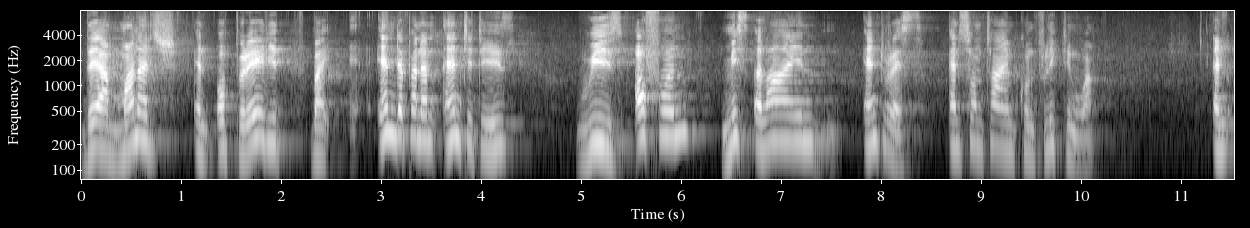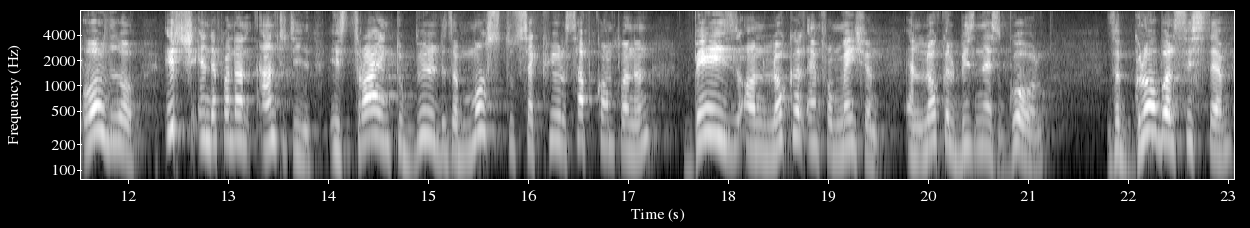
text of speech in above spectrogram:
They are managed and operated by independent entities with often misaligned interests and sometimes conflicting ones. And although each independent entity is trying to build the most secure subcomponent based on local information and local business goal, the global system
